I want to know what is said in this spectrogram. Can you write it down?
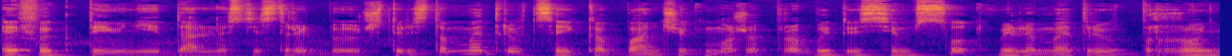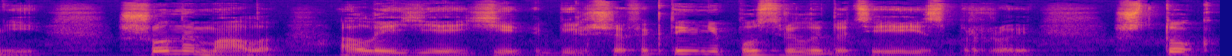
ефективній дальності стрільби у 400 метрів цей кабанчик може пробити 700 мм броні, що немало, але є й більш ефективні постріли до цієї зброї. Шток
